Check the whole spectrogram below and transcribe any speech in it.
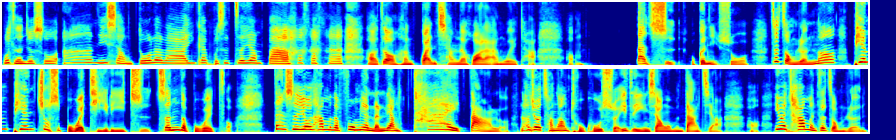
我只能就说啊，你想多了啦，应该不是这样吧，哈哈哈。好，这种很官腔的话来安慰他。好，但是我跟你说，这种人呢，偏偏就是不会提离职，真的不会走，但是又他们的负面能量太大了，然后就常常吐苦水，一直影响我们大家。好，因为他们这种人。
